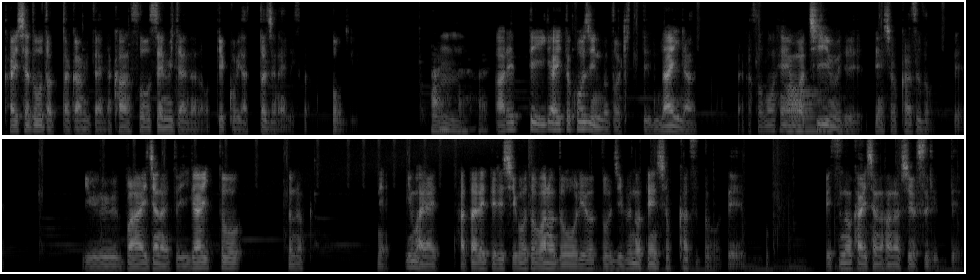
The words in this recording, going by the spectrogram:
会社どうだったかみたいな感想戦みたいなのを結構やったじゃないですか、当時。はい、うんはい、はい。あれって意外と個人の時ってないな。なんかその辺はチームで転職活動っていう場合じゃないと意外と、その、ね、今や働いてる仕事場の同僚と自分の転職活動で別の会社の話をするって、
